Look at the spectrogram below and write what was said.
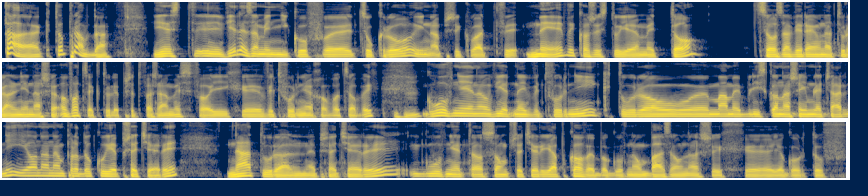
Tak, to prawda. Jest y, wiele zamienników y, cukru i na przykład y, my wykorzystujemy to, co zawierają naturalnie nasze owoce, które przetwarzamy w swoich wytwórniach owocowych. Mhm. Głównie no, w jednej wytwórni, którą mamy blisko naszej mleczarni i ona nam produkuje przeciery. Naturalne przeciery, głównie to są przeciery jabłkowe, bo główną bazą naszych jogurtów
